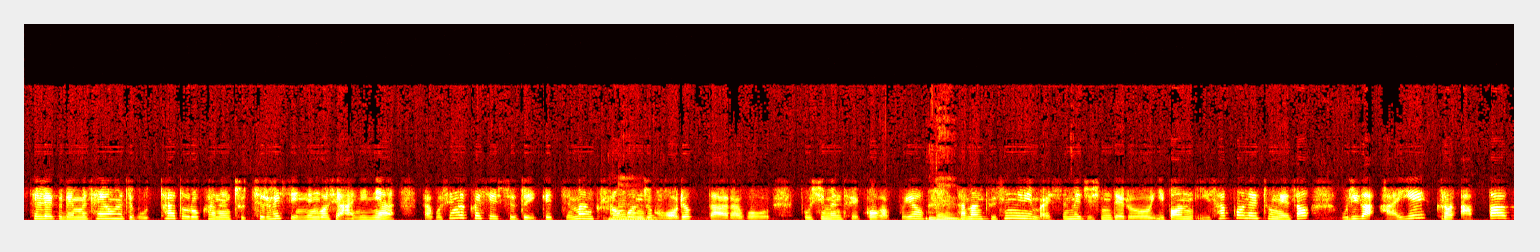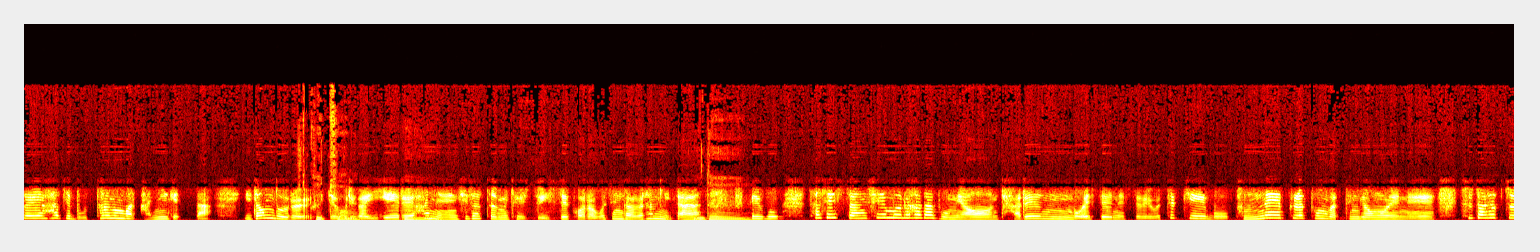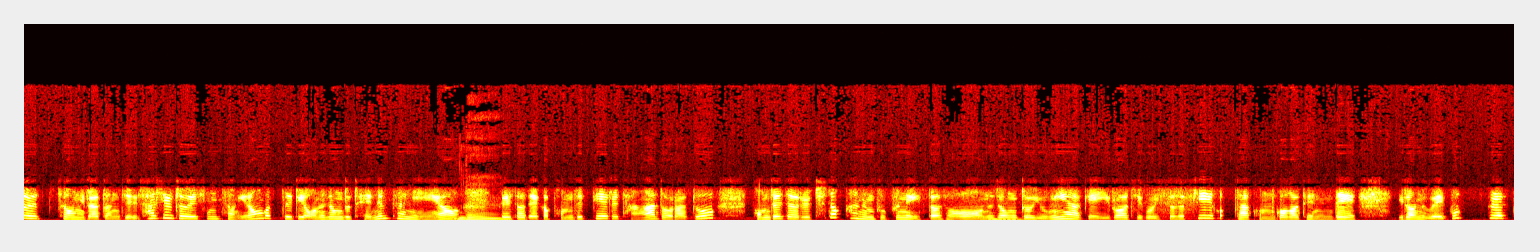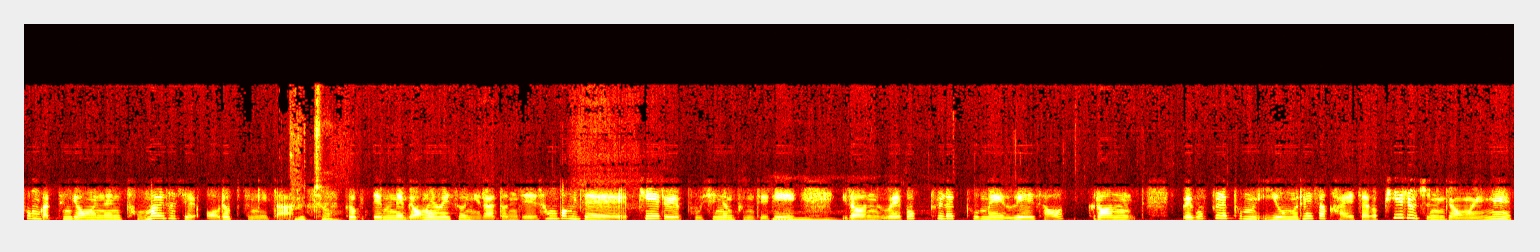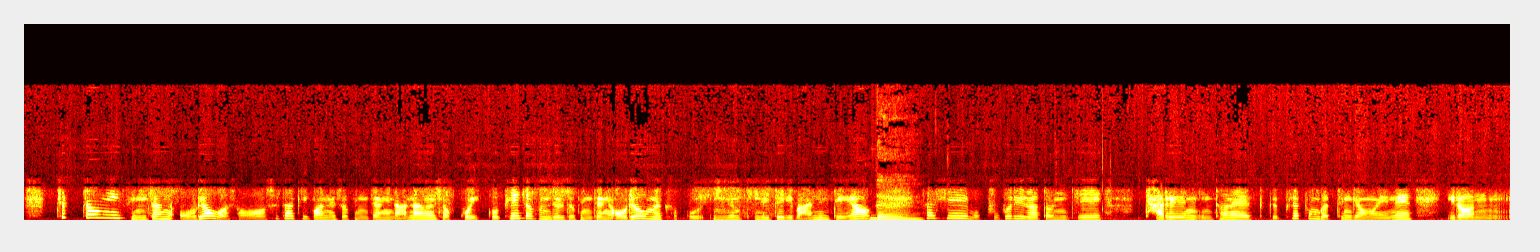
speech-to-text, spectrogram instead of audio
텔레그램을 사용하지 못하도록 하는 조치를 할 수 있는 것이 아니냐라고 생각하실 수도 있겠지만 그런 건좀 네. 어렵다라고 보시면 될 것 같고요. 네. 다만 교수님이 말씀해 주신 대로 이번 이 사건을 통해서 우리가 아예 그런 압박을 하지 못하는 건 아니겠다. 이 정도를 그쵸. 이제 우리가 이해를 음. 하는 시사점이 될 수 있을 거라고 생각을 합니다. 네. 그리고 사실상 실무를 하다 보면 다른 뭐 SNS 그리고 특히 뭐 국내 플랫폼 같은 경우에는 수사 협조 요청이라든지 사실조회 신청 이런 것들이 어느 정도 되는 편이에요. 네. 그래서 내가 범죄 피해를 당하더라도 범죄자를 추적하는 부분에 있어서 어느 음. 정도 용이하게 이루어지고 있어서 피해자 검거가 되는데 이런 외국 플랫폼 같은 경우는 정말 사실 어렵습니다. 그렇죠. 그렇기 때문에 명예훼손이라든지 성범죄 피해를 보시는 분들이 음. 이런 외국 플랫폼에 의해서 그런 외국 플랫폼을 이용을 해서 가해자가 피해를 주는 경우에는 특정이 굉장히 어려워서 수사기관에서 굉장히 난항을 겪고 있고 피해자분들도 굉장히 어려움을 겪고 있는 일들이 많은데요. 네. 사실 뭐 구글이라든지 다른 인터넷 그 플랫폼 같은 경우에는 이런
